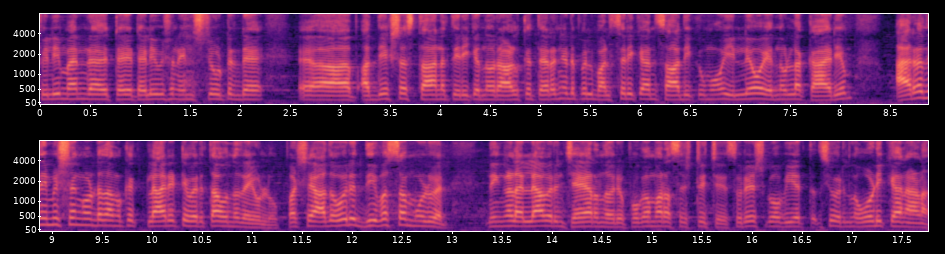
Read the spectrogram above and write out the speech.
film and television ഇൻസ്റ്റിറ്റ്യൂട്ടിന്റെ അധ്യക്ഷ സ്ഥാനത്തിരിക്കുന്ന ഒരാൾക്ക് തിരഞ്ഞെടുപ്പിൽ മത്സരിക്കാൻ സാധിക്കുമോ ഇല്ലയോ എന്നുള്ള കാര്യം അരനിമിഷം കൊണ്ട് നമുക്ക് ക്ലാരിറ്റി വരുത്താവുന്നതേ ഉള്ളൂ പക്ഷേ അത് ഒരു ദിവസം മുഴുവൻ നിങ്ങളെല്ലാവരും ചേർന്ന് ഒരു പുകമറ സൃഷ്ടിച്ച് സുരേഷ് ഗോപിയെ തൃശ്ശൂരിൽ നിന്ന് ഓടിക്കാനാണ്.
